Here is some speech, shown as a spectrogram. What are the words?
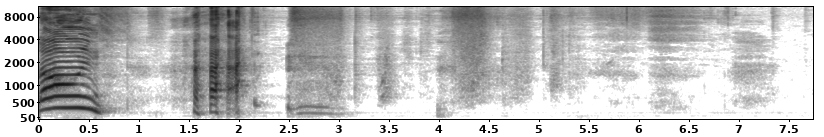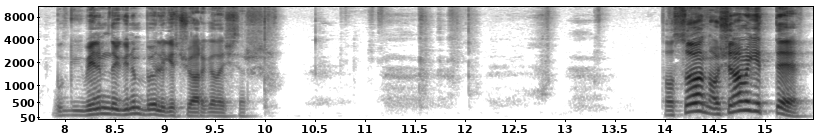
Lan. Bu benim de günüm böyle geçiyor arkadaşlar. Tosun hoşuna mı gitti?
